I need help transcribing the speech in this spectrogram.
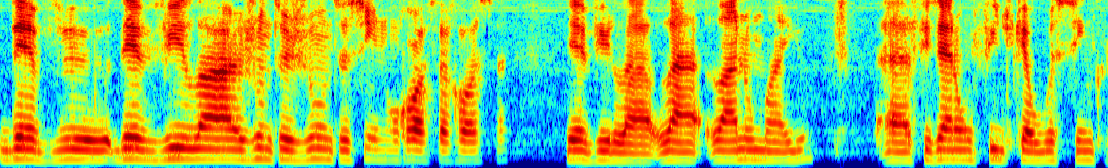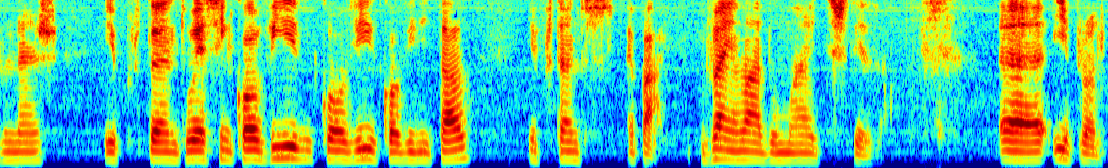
deve, deve vir lá junto a junto, assim, no roça-roça, deve vir lá, lá, lá no meio. Uh, fizeram um filho que é o assíncronas, e portanto é assim Covid, Covid, Covid e tal, e portanto, epá, vem lá do meio de certeza. Uh, e pronto.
